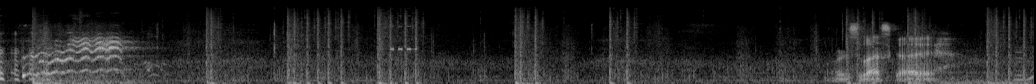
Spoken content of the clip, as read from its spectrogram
Where's the last guy? Mm-hmm.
